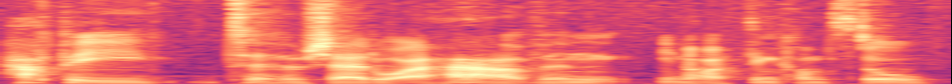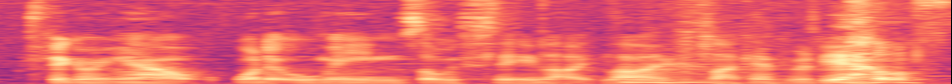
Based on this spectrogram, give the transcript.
happy to have shared what I have, and you know, I think I'm still figuring out what it all means. Obviously, like life, Mm. like everybody else.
